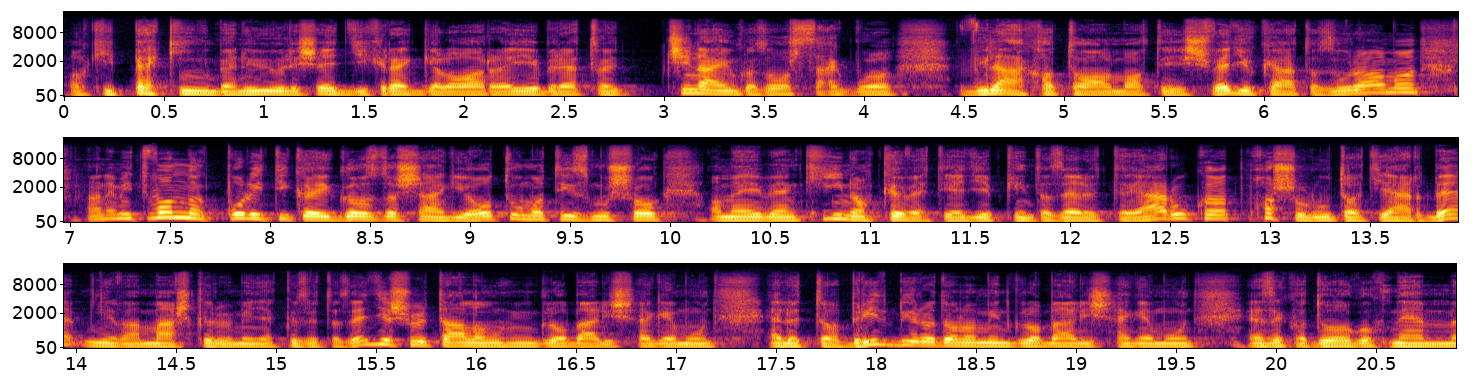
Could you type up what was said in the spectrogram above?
aki Pekingben ül, és egyik reggel arra ébred, hogy csináljunk az országból világhatalmat, és vegyük át az uralmat, hanem itt vannak politikai, gazdasági automatizmusok, amelyben Kína követi egyébként az előtte járókat, hasonló utat járt be, nyilván más körülmények között az Egyesült Államok, mint globális hegemon, előtte a brit birodalom, mint globális hegemon, ezek a dolgok nem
